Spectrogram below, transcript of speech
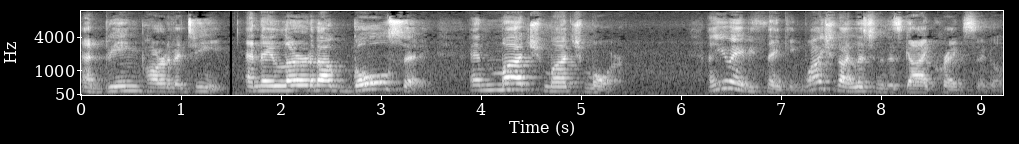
and being part of a team. And they learn about goal setting and much, much more. Now you may be thinking, why should I listen to this guy, Craig Sigl?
